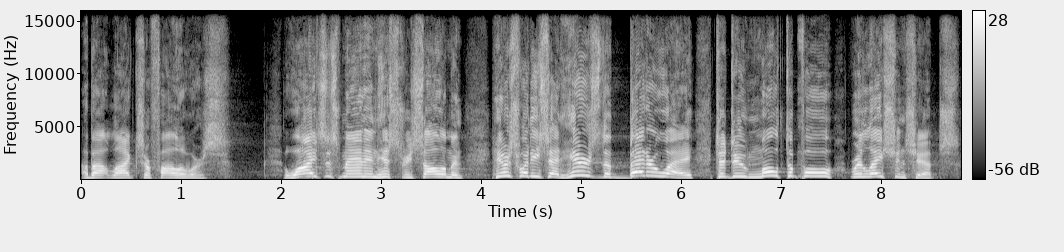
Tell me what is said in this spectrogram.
about likes or followers wisest man in history, Solomon, here's what he said here's the better way to do multiple relationships.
